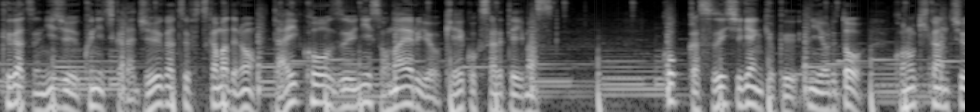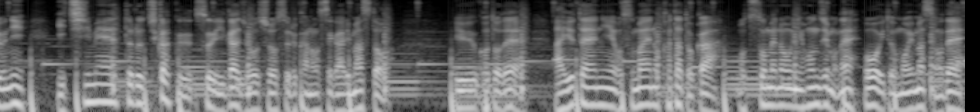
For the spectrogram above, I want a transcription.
9月29日から10月2日までの大洪水に備えるよう警告されています。国家水資源局によるとこの期間中に1メートル近く水位が上昇する可能性がありますと。いうことでアユタヤにお住まいの方とかお勤めの日本人もね多いと思いますので、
